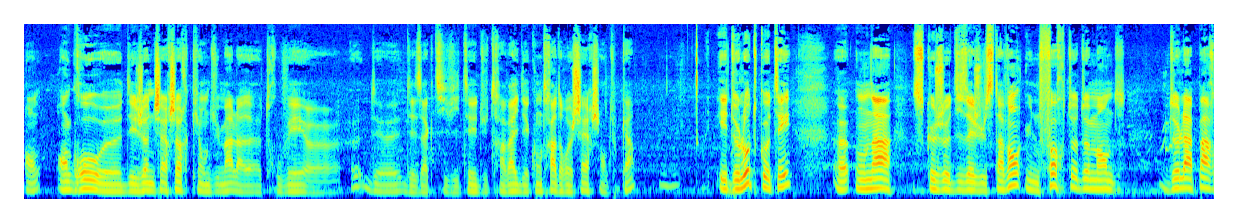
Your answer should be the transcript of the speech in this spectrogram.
en, gros, des jeunes chercheurs qui ont du mal à trouver des activités, du travail, des contrats de recherche en tout cas. Mm-hmm. Et de l'autre côté, euh, on a, ce que je disais juste avant, une forte demande de la part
